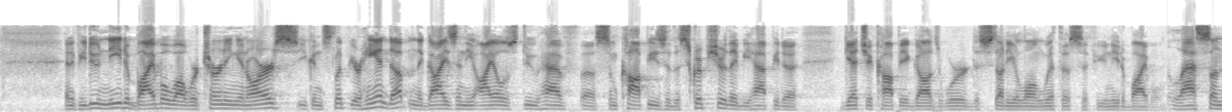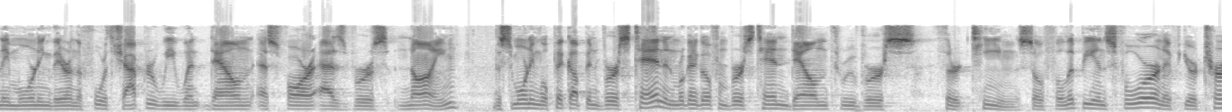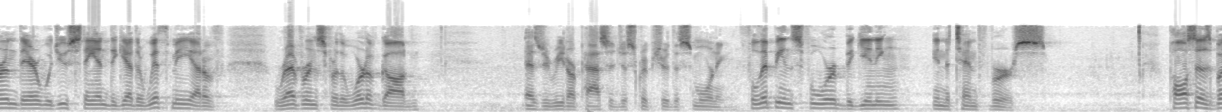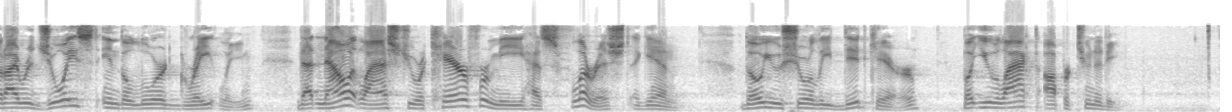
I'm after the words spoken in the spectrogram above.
And if you do need a Bible while we're turning in ours, you can slip your hand up, and the guys in the aisles do have uh, some copies of the Scripture. They'd be happy to get you a copy of God's Word to study along with us if you need a Bible. Last Sunday morning, there in the fourth chapter, we went down as far as verse 9. This morning we'll pick up in verse 10, and we're going to go from verse 10 down through verse 13. So, Philippians 4, and if you're turned there, would you stand together with me out of reverence for the Word of God as we read our passage of Scripture this morning? Philippians 4, beginning in the 10th verse. Paul says, But I rejoiced in the Lord greatly that now at last your care for me has flourished again, though you surely did care but you lacked opportunity.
